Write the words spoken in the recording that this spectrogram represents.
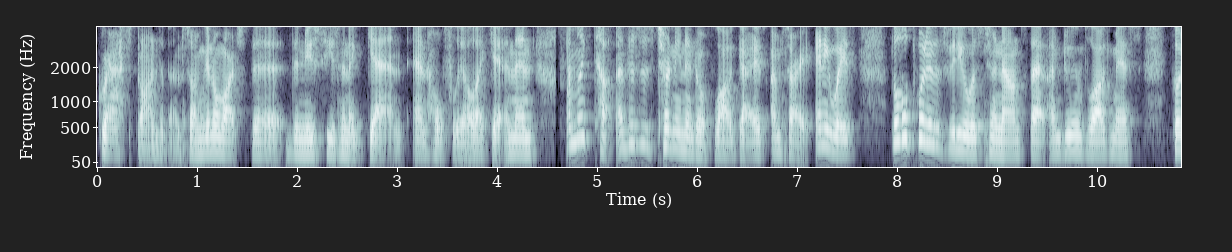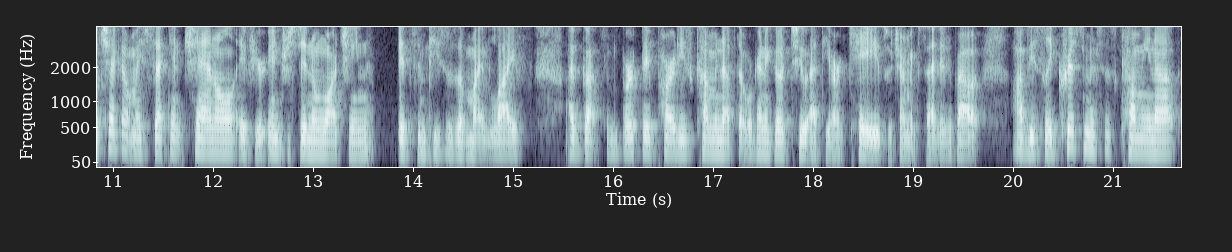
grasped onto them. So I'm to watch the, the new season again and hopefully I'll like it. And then I'm like, this is turning into a vlog, guys. I'm sorry. Anyways, the whole point of this video was to announce that I'm doing Vlogmas. Go check out my second channel if you're interested in watching bits and pieces of my life. I've got some birthday parties coming up that we're going to go to at the arcades, which I'm excited about. Obviously, Christmas is coming up.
